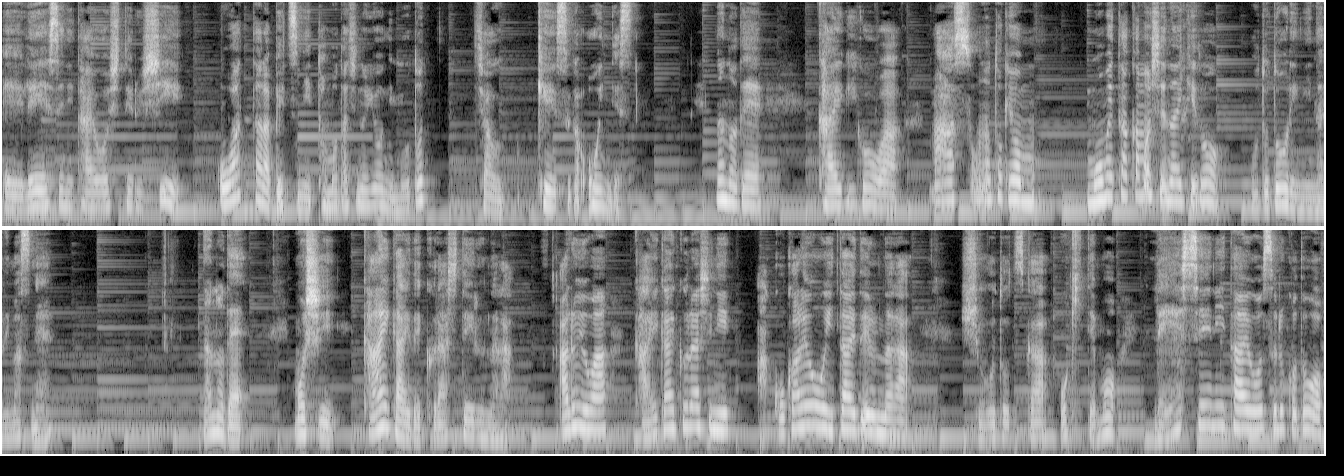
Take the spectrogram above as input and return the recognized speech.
えー冷静に対応してるし、終わったら別に友達のように戻っちゃうケースが多いんです。なので、会議後は、まあその時は揉めたかもしれないけど、元通りになりますね。なので、もし海外で暮らしているなら、あるいは海外暮らしに憧れを抱いているなら、衝突が起きても冷静に対応することを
